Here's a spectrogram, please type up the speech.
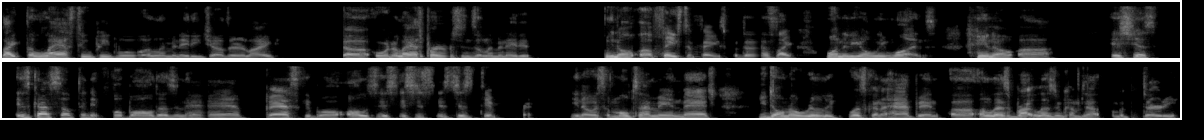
like the last two people eliminate each other, like uh, or the last person's eliminated, you know, uh, face to face. But that's like one of the only ones. You know, uh, it's just it's got something that football doesn't have, basketball, all. It's, it's just it's just different. You know, it's a multi-man match. You don't know really what's gonna happen uh, unless Brock Lesnar comes out number 30.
